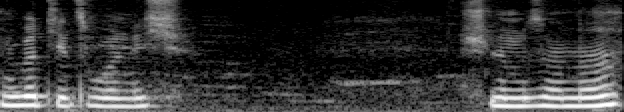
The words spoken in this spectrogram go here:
Wird jetzt wohl nicht schlimm sein, ne?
